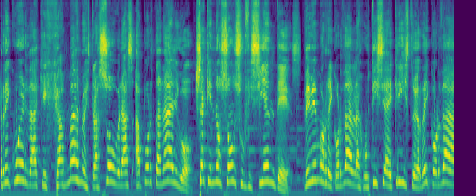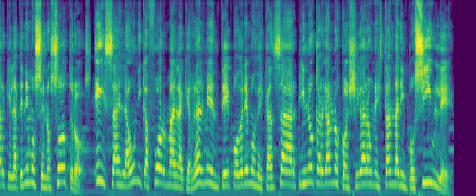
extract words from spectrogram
Recuerda que jamás nuestras obras aportan algo, ya que no son suficientes. Debemos recordar la justicia de Cristo y recordar que la tenemos en nosotros. Esa es la única forma en la que realmente podremos descansar y no cargarnos con llegar a un estándar imposible.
